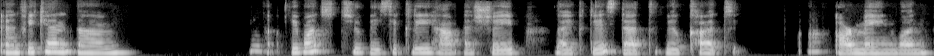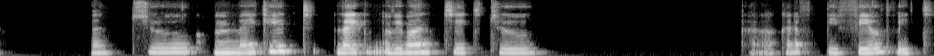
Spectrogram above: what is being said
And we can, um, we want to basically have a shape like this that will cut our main one. And to make it like we want it to uh, kind of be filled with,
